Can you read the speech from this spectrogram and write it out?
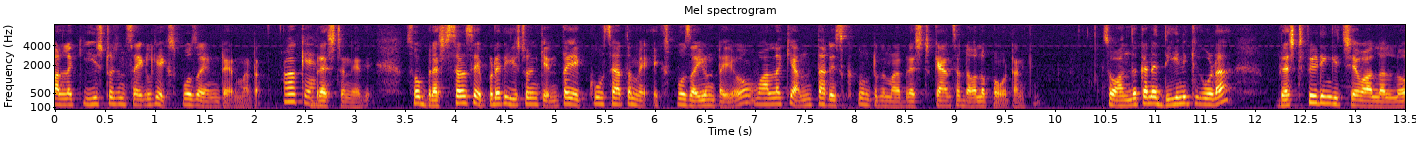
వాళ్ళకి ఈస్ట్రోజన్ సైకిల్కి ఎక్స్పోజ్ అయి ఉంటాయి అనమాట ఓకే బ్రెస్ట్ అనేది. సో బ్రెస్ట్ సెల్స్ ఎప్పుడైతే ఈస్ట్రోజన్కి ఎంత ఎక్కువ శాతం ఎక్స్పోజ్ అయి ఉంటాయో వాళ్ళకి అంత రిస్క్ ఉంటుంది మన బ్రెస్ట్ క్యాన్సర్ డెవలప్ అవ్వడానికి సో అందుకనే దీనికి కూడా బ్రెస్ట్ ఫీడింగ్ ఇచ్చే వాళ్ళల్లో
